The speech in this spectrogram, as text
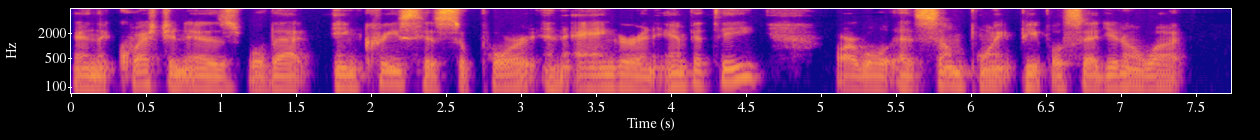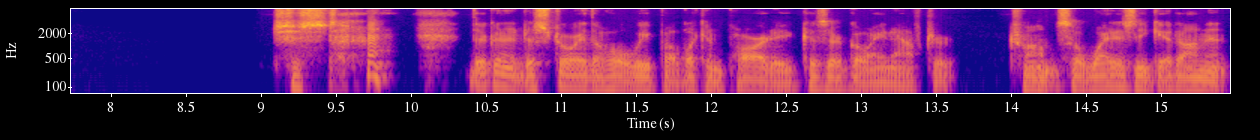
and the question is, will that increase his support and anger and empathy, or will at some point people said, you know what, just they're going to destroy the whole Republican Party because they're going after Trump. So why doesn't he get on it,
